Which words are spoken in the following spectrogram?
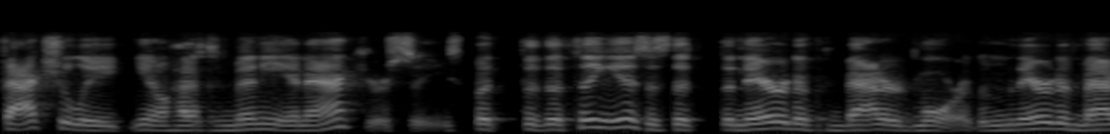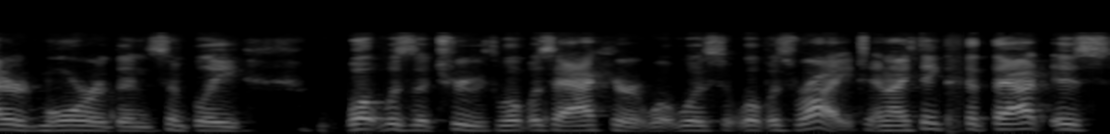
factually, you know, has many inaccuracies. But the, the thing is, is that the narrative mattered more. The narrative mattered more than simply what was the truth, what was accurate, what was what was right. And I think that that is,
